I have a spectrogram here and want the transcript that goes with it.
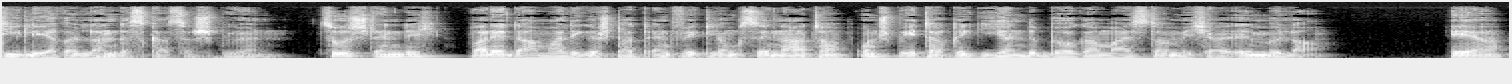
die leere Landeskasse spülen. Zuständig war der damalige Stadtentwicklungssenator und später regierende Bürgermeister Michael Müller. Er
